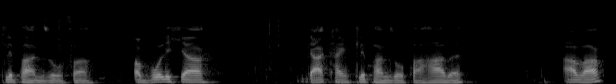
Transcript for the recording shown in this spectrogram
Klippernsofa. Obwohl ich ja gar kein Klippernsofa habe. Aber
